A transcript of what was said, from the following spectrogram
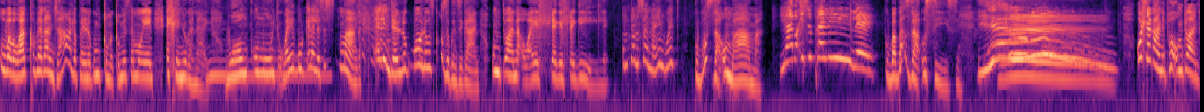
Ubaba waqhubeka njalo phela nokumgxumagxumisa emoyeni ehlenyuka naye. Wonke umuntu wayebukele lesisimanga elindele ukubona ukuthi kuzokwenzekani. Umntwana wayehlekehlekile. Umntwana usenayo ingweci. Kubuza umama, Yebo isiphelile. kubabaza usisi. Uhlekani pho umntwana?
